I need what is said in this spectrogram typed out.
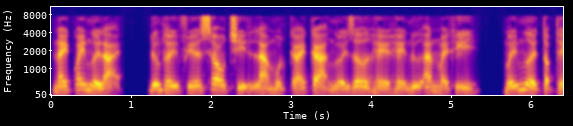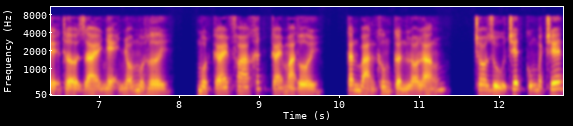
Nay quay người lại, đương thấy phía sau chỉ là một cái cả người dơ hề hề nữ ăn mày khi, mấy người tập thể thở dài nhẹ nhõm một hơi, một cái phá khất cái mà thôi, căn bản không cần lo lắng, cho dù chết cũng bạch chết,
